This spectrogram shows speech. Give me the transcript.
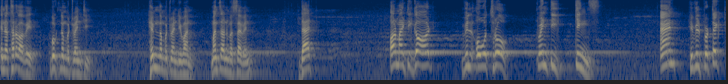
in Atharva Ved, book number 20, hymn number 21, mantra number 7, that Almighty God will overthrow 20 kings and he will protect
